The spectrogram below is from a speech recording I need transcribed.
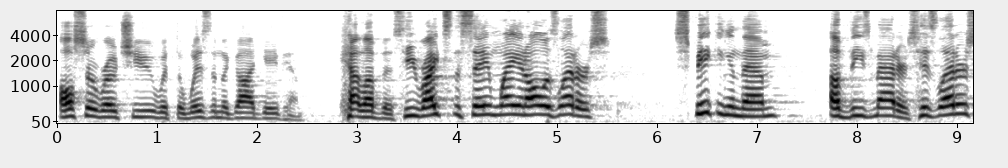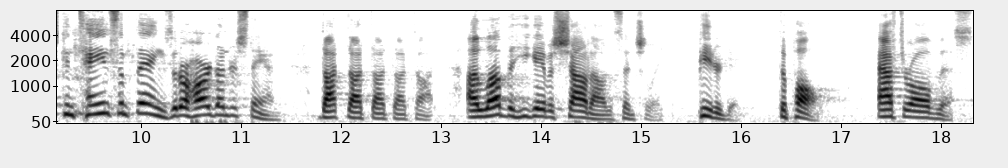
also wrote you with the wisdom that God gave him. I love this. He writes the same way in all his letters, speaking in them of these matters. His letters contain some things that are hard to understand. Dot, dot, dot, dot, dot. I love that he gave a shout out, essentially. Peter did to Paul after all of this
